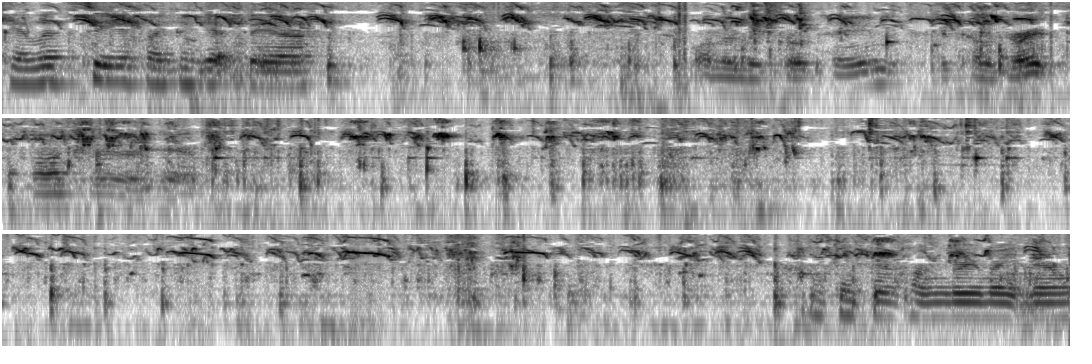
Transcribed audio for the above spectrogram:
Okay, let's see if I can get there. One of them is so tame, it comes right onto her hand. I think they're hungry right now.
